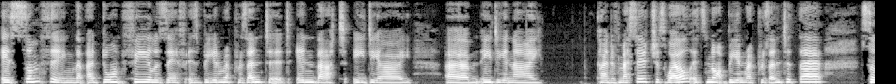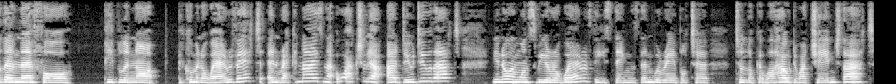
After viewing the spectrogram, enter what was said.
is something that I don't feel as if is being represented in that EDI, um, ED&I kind of message as well. It's not being represented there. So then, therefore, people are not becoming aware of it and recognizing that, oh, actually, I, I do do that, you know. And once we are aware of these things, then we're able to to look at well how do i change that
